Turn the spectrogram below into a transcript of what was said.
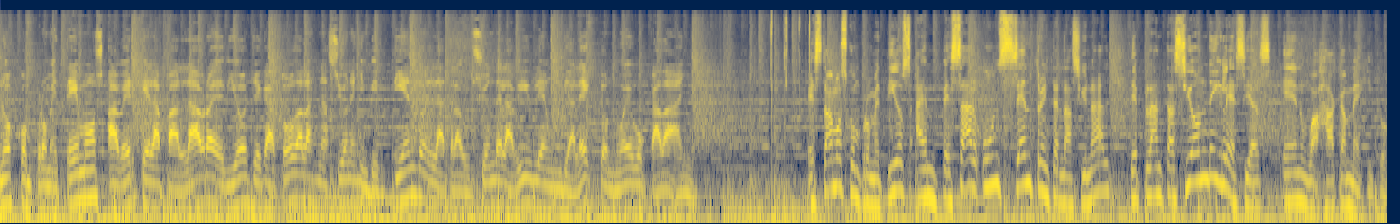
Nos comprometemos a ver que la palabra de Dios llega a todas las naciones invirtiendo en la traducción de la Biblia en un dialecto nuevo cada año. Estamos comprometidos a empezar un centro internacional de plantación de iglesias en Oaxaca, México.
